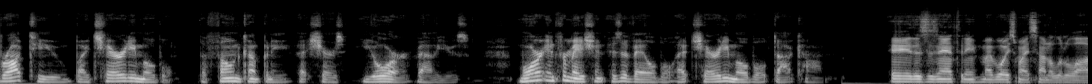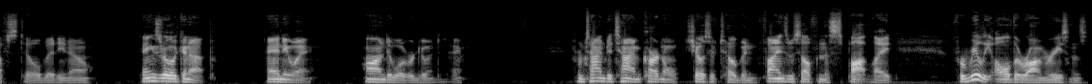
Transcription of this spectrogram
Brought to you by Charity Mobile, the phone company that shares your values. More information is available at CharityMobile.com. Hey, this is Anthony. My voice might sound a little off still, but you know, things are looking up. Anyway, on to what we're doing today. From time to time, Cardinal Joseph Tobin finds himself in the spotlight for really all the wrong reasons.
